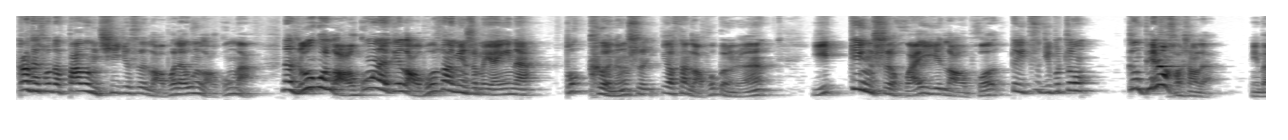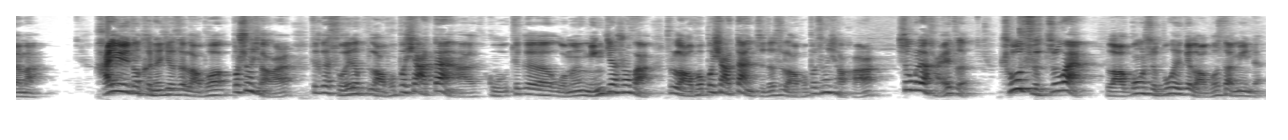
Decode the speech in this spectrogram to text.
刚才说的八问七就是老婆来问老公嘛。那如果老公来给老婆算命，什么原因呢？不可能是要算老婆本人，一定是怀疑老婆对自己不忠，跟别人好上了，明白吗？还有一种可能就是老婆不生小孩，这个所谓的老婆不下蛋啊，古这个我们民间说法是老婆不下蛋，指的是老婆不生小孩，生不了孩子。除此之外，老公是不会给老婆算命的，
